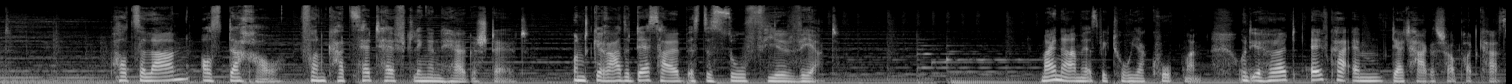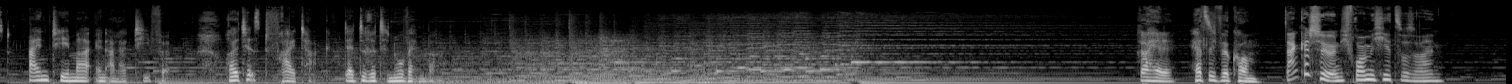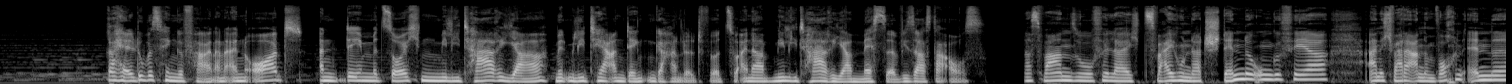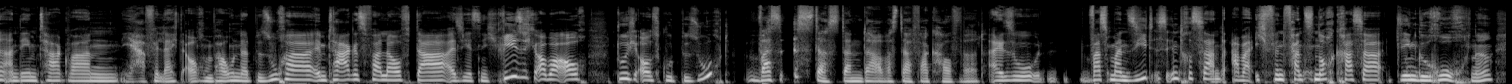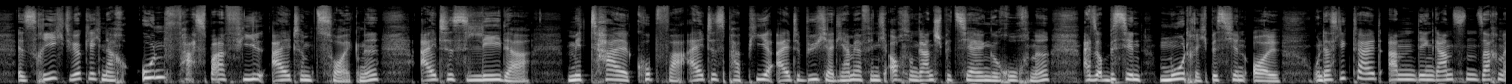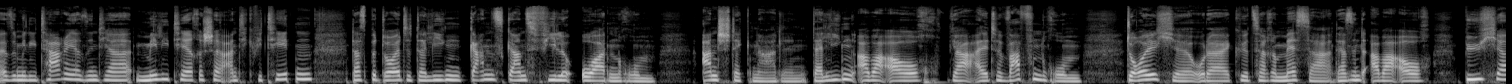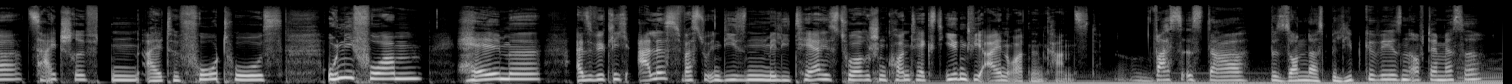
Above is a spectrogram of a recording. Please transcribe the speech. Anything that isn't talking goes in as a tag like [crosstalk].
Porzellan aus Dachau, von KZ-Häftlingen hergestellt. Und gerade deshalb ist es so viel wert. Mein Name ist Viktoria Kobmann und ihr hört 11KM, der Tagesschau-Podcast. Ein Thema in aller Tiefe. Heute ist Freitag, der 3. November. Rahel, herzlich willkommen. Dankeschön, ich freue mich hier zu sein. Rahel, du bist hingefahren an einen Ort, an dem mit solchen Militaria, mit Militärandenken gehandelt wird, zu einer Militaria-Messe. Wie sah es da aus? Das waren so vielleicht 200 Stände ungefähr. Ich war da an einem Wochenende. An dem Tag waren ja vielleicht auch ein paar hundert Besucher im Tagesverlauf da. Also jetzt nicht riesig, aber auch durchaus gut besucht. Was ist das dann da, was da verkauft wird? Also was man sieht, ist interessant, aber ich fand es noch krasser, den Geruch. Ne? Es riecht wirklich nach unfassbar viel altem Zeug. Ne? Altes Leder, Metall, Kupfer, altes Papier, alte Bücher. Die haben ja, finde ich, auch so einen ganz speziellen Geruch. Ne? Also ein bisschen modrig, bisschen oll. Und das liegt halt an den ganzen Sachen. Also Militarier sind ja militärische Antiquitäten. Das bedeutet, da liegen ganz, ganz viele Orden rum. Anstecknadeln. Da liegen aber auch ja alte Waffen rum, Dolche oder kürzere Messer. Da sind aber auch Bücher, Zeitschriften, alte Fotos, Uniformen, Helme, also wirklich alles, was du in diesen militärhistorischen Kontext irgendwie einordnen kannst. Was ist da besonders beliebt gewesen auf der Messe?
